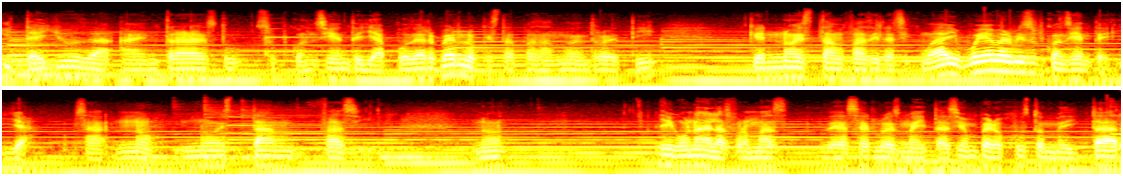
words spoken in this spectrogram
y te ayuda a entrar a tu subconsciente y a poder ver lo que está pasando dentro de ti, que no es tan fácil así como, ay, voy a ver mi subconsciente y ya. O sea, no, no es tan fácil, ¿no? Digo, una de las formas de hacerlo es meditación, pero justo meditar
